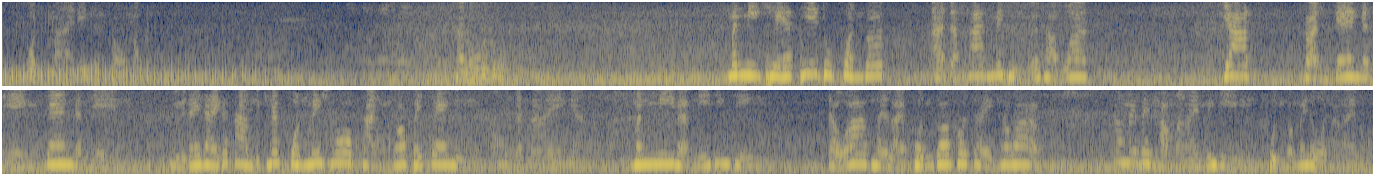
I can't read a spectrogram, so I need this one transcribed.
ำกฎหมายในหนึ่งสองมาฮัลโหลฮัลโหลมันมีเคสที่ทุกคนก็อาจจะคาดไม่ถึงด้วยซ้ำว่า ญาติกลั่นแกล้งกันเอง แจ้งกันเอง หรือใดๆก็ตามหรือแค่คนไม่ชอบกัน ก็ไปแจ้งหนึ่งหนึ่งสองกันได้อย่างเงี้ย มันมีแบบนี้จริง ๆ แต่ว่าหลาย ๆ คนก็เข้าใจแค่ว่า ถ้าไม่ไปทำอะไรไม่ดีมันคุณก็ไม่โดนอะไรหรอก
